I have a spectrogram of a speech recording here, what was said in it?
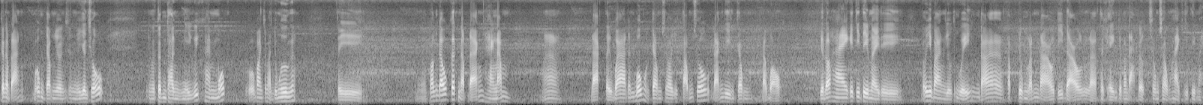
cái nạp đảng, 4% dân, dân số. Nhưng mà tinh thần nghị quyết 21 của ban chấp hành trung ương á, thì à, phấn đấu kết nạp đảng hàng năm à, từ 3 đến 4 phần trăm so với tổng số đảng viên trong đảng bộ. Do đó hai cái chỉ tiêu này thì đối với ban vụ tỉnh ủy đã tập trung lãnh đạo chỉ đạo là thực hiện cho nó đạt được song song hai cái chỉ tiêu này.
